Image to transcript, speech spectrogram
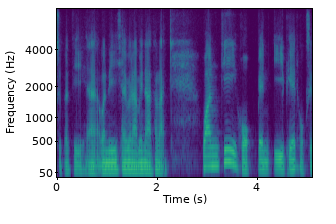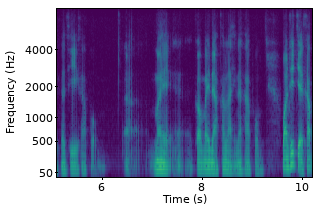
60 นาทีอ่าวันนี้ใช้เวลาไม่นานเท่าไหร่ วันที่ 6 เป็น e pace 60 นาทีครับผมไม่ก็ไม่หนักเท่าไหร่นะครับผม วันที่ 7 ครับ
